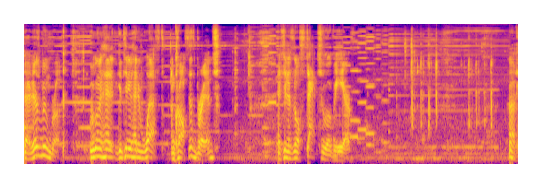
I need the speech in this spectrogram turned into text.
There, there's Moonbrook. We're going to head, continue heading west and cross this bridge. And see this little statue over here. Okay.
